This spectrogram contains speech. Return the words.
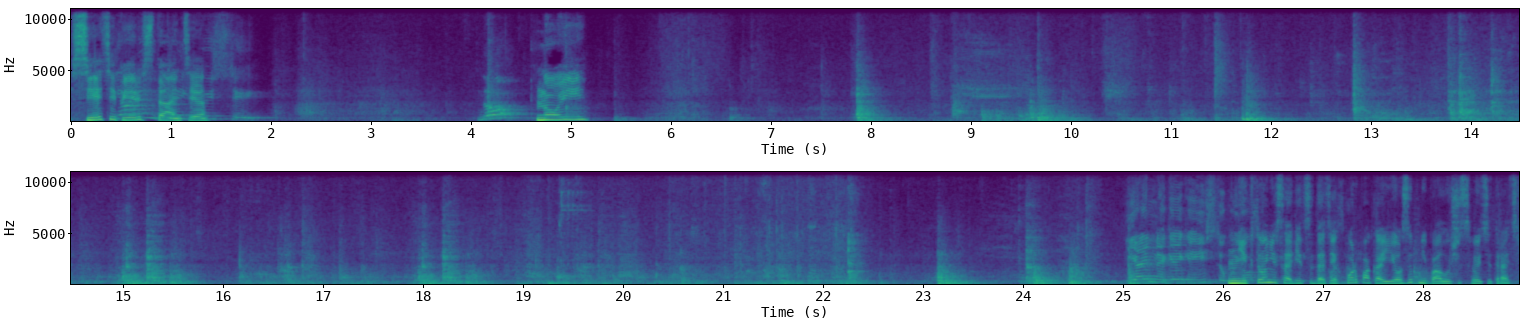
Все теперь встаньте. Ну и... ja enne keegi ei istu. Никто не садится до тех пор, пока Йозеп не получит свою тетрадь.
